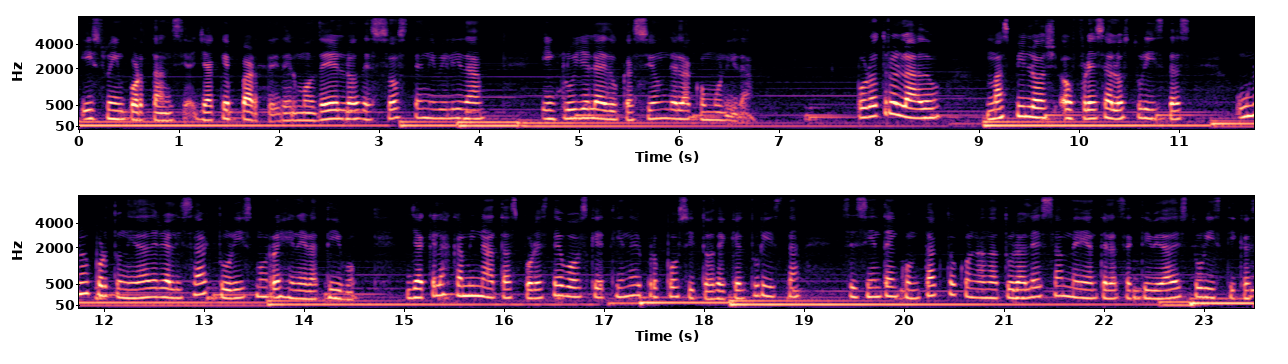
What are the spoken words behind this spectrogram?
y su importancia, ya que parte del modelo de sostenibilidad incluye la educación de la comunidad. Por otro lado, Maspiloche ofrece a los turistas una oportunidad de realizar turismo regenerativo, ya que las caminatas por este bosque tienen el propósito de que el turista se sienta en contacto con la naturaleza mediante las actividades turísticas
